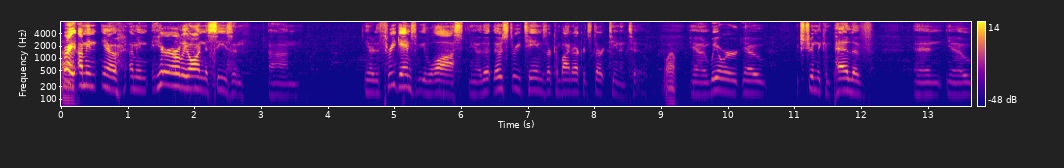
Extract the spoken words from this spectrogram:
Right. I mean, you know, I mean, here early on in the season, um, you know, the three games we lost, you know, th- those three teams, their combined records 13 and two. Wow. You know, we were, you know, extremely competitive, and you know,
